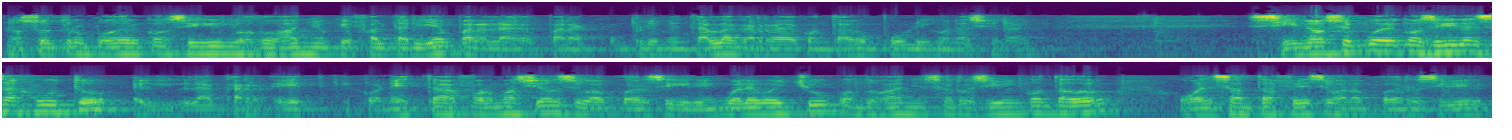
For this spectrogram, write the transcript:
nosotros poder conseguir los dos años que faltarían para, para complementar la carrera de contador público nacional. Si no se puede conseguir en San Justo, con esta formación se va a poder seguir en Gualeguaychú, con dos años se recibe en contador, o en Santa Fe se van a poder recibir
